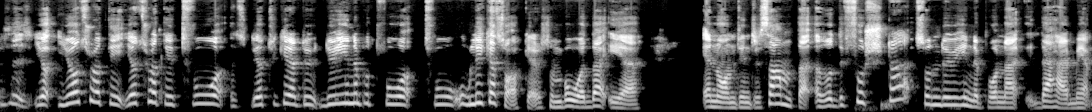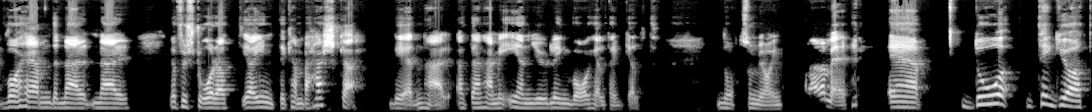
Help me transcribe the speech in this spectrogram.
precis. Jag, jag, tror, att det, jag tror att det är två, jag tycker att du, du är inne på två, två olika saker som båda är enormt intressanta. Alltså det första som du är inne på, när, det här med vad händer när, när jag förstår att jag inte kan behärska det den här, att den här med enhjuling var helt enkelt något som jag inte lärde mig. Eh, då tänker jag att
